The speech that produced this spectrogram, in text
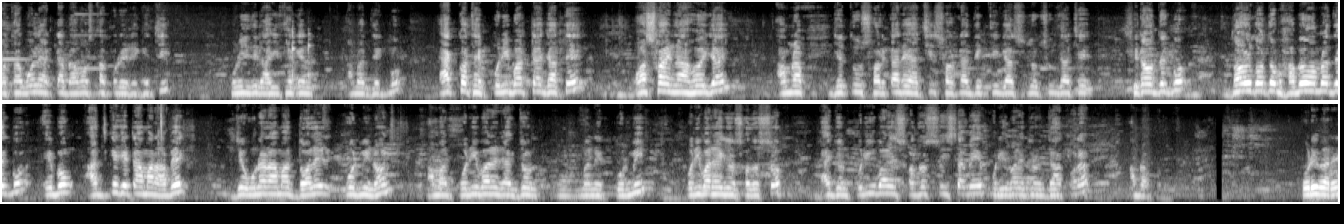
কথা বলে একটা ব্যবস্থা করে রেখেছি। উনি যদি রাজি থাকেন আমরা দেখব। এক কথায় পরিবারটা যাতে অসহায় না হয়ে যায় আমরা যেহেতু সরকারে আছি সরকার দিক থেকে যা সুযোগ সুবিধা আছে সেটাও দেখব। দলগতভাবেও আমরা দেখব এবং আজকে যেটা আমার আবেগ যে ওনারা আমার দলের কর্মী নন আমার পরিবারের একজন মানে কর্মী পরিবারের একজন সদস্য একজন পরিবারের সদস্য হিসাবে পরিবারের জন্য যা করার আমরা করব। পরিবারে?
